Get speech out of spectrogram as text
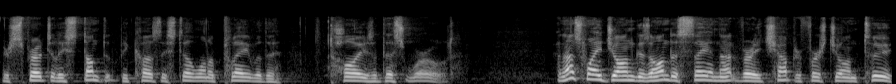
They're spiritually stunted because they still want to play with the toys of this world. And that's why John goes on to say in that very chapter, 1 John 2,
